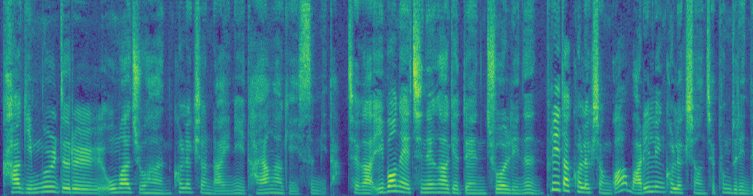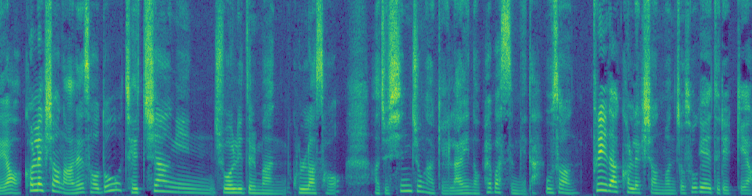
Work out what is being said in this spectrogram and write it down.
각 인물들을 오마주한 컬렉션 라인이 다양하게 있습니다. 제가 이번에 진행하게 된 주얼리는 프리다 컬렉션과 마릴린 컬렉션 제품들인데요. 컬렉션 안에서도 제 취향인 주얼리들만 골라서 아주 신중하게 라인업 해봤습니다. 우선 프리다 컬렉션 먼저 소개해 드릴게요.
